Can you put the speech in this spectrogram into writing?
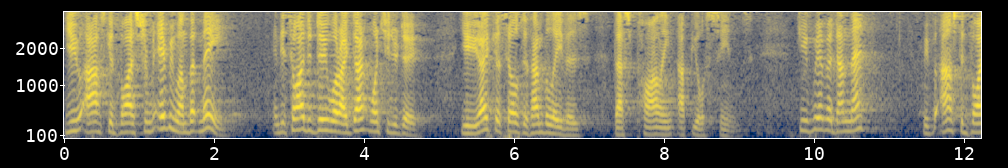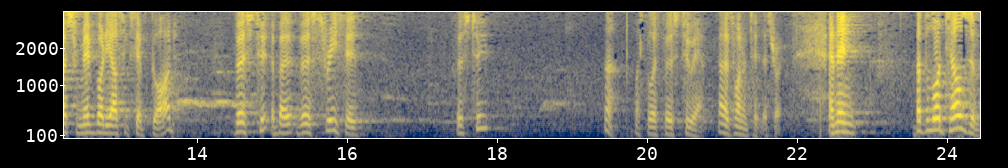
You ask advice from everyone but me and decide to do what I don't want you to do. You yoke yourselves with unbelievers, thus piling up your sins. Have you ever done that? We've asked advice from everybody else except God. Verse two, uh, verse three says, verse two? Oh, must have left verse two out. No, that's one and two, that's right. And then, but the Lord tells them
